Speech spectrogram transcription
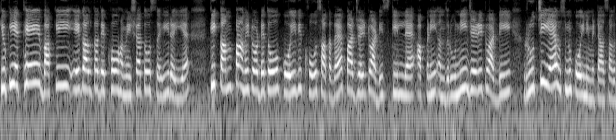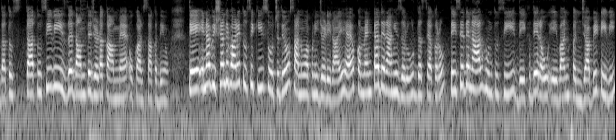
ਕਿਉਂਕਿ ਇੱਥੇ ਬਾਕੀ ਇਹ ਗੱਲ ਤਾਂ ਦੇਖੋ ਹਮੇਸ਼ਾ ਤੋਂ ਸਹੀ ਰਹੀ ਹੈ ਕਿ ਕੰਮ ਭਾਵੇਂ ਤੁਹਾਡੇ ਤੋਂ ਕੋਈ ਵੀ ਖੋ ਸਕਦਾ ਹੈ ਪਰ ਜਿਹੜੀ ਤੁਹਾਡੀ ਸਕਿੱਲ ਹੈ ਆਪਣੀ ਅੰਦਰੂਨੀ ਜਿਹੜੀ ਤੁਹਾਡੀ ਰੁਚੀ ਹੈ ਉਸ ਨੂੰ ਕੋਈ ਨਹੀਂ ਮਿਟਾ ਸਕਦਾ ਤੁਸ- ਤਾਂ ਤੁਸੀਂ ਵੀ ਇਸ ਦੇ ਦਮ ਤੇ ਜਿਹੜਾ ਕੰਮ ਹੈ ਉਹ ਕਰ ਸਕਦੇ ਹੋ ਤੇ ਇਹਨਾਂ ਵਿਸ਼ਿਆਂ ਦੇ ਬਾਰੇ ਤੁਸੀਂ ਕੀ ਸੋਚਦੇ ਹੋ ਸਾਨੂੰ ਆਪਣੀ ਜਿਹੜੀ رائے ਹੈ ਉਹ ਕਮੈਂਟਾਂ ਦੇ ਰਾਹੀਂ ਜ਼ਰੂਰ ਦੱਸਿਆ ਕਰੋ ਤੇ ਇਸੇ ਦੇ ਨਾਲ ਹੁਣ ਤੁਸੀਂ ਦੇਖਦੇ ਰਹੋ A1 ਪੰਜਾਬੀ ਟੀਵੀ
